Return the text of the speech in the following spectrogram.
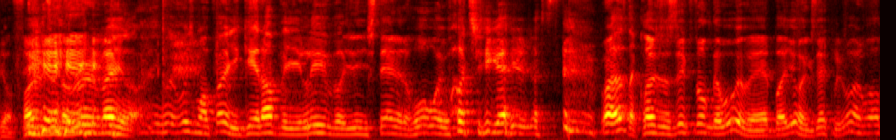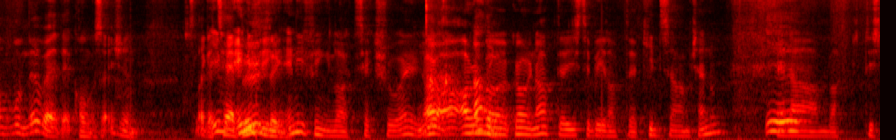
your phone's in the room, mate. You're like, hey, where's my phone? You get up and you leave, but you stand in the hallway watching it. You're just, right, that's the closest sex talk that we've ever had. But you're exactly right. Well, we've never had that conversation. It's like a Even taboo anything, thing. anything like sexual. Eh? I, I, I remember nothing. growing up, there used to be like the kids um channel, yeah. and um like this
